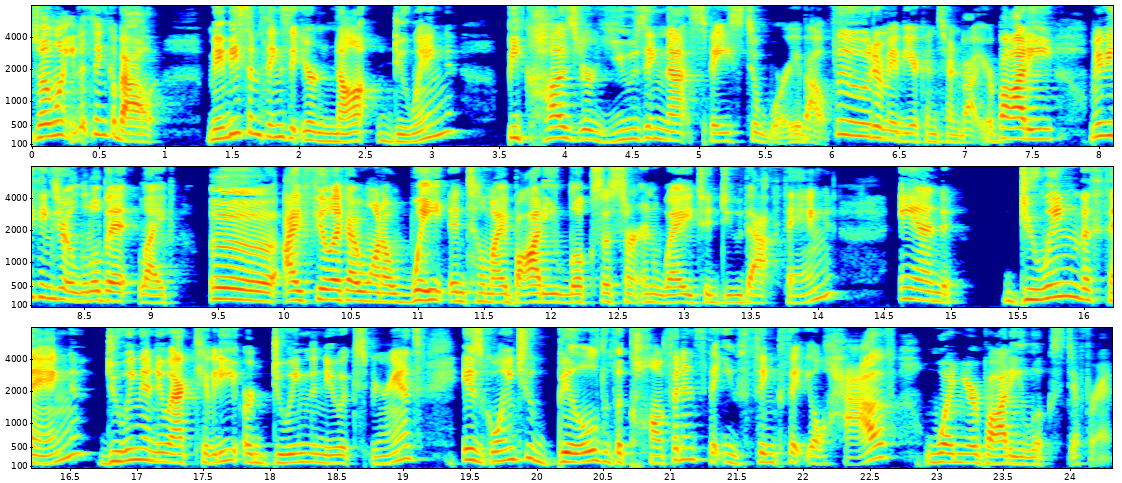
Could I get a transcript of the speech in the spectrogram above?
So I want you to think about maybe some things that you're not doing because you're using that space to worry about food, or maybe you're concerned about your body, maybe things are a little bit like uh, I feel like I want to wait until my body looks a certain way to do that thing. And doing the thing, doing the new activity or doing the new experience is going to build the confidence that you think that you'll have when your body looks different.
